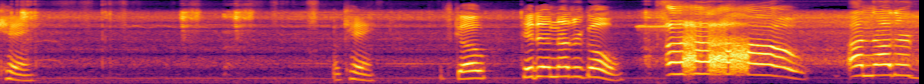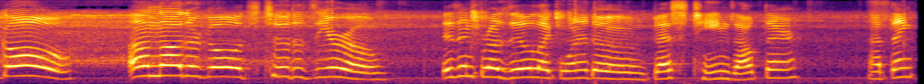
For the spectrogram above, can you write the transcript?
Okay. Okay. Let's go. Hit another goal. Oh! Another goal! Another goal. It's 2 to 0. Isn't Brazil like one of the best teams out there? I think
